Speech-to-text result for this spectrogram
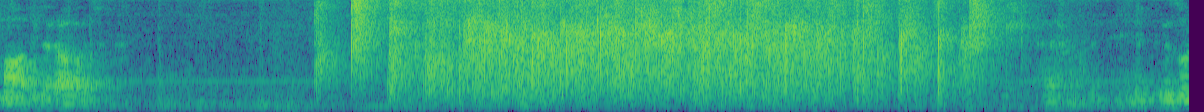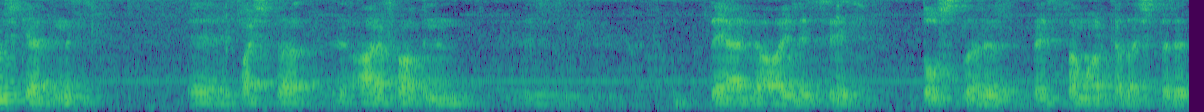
mavilere alacak. Hepiniz hoş geldiniz. Ee, başta e, Arif abinin e, değerli ailesi, dostları, ressam arkadaşları.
